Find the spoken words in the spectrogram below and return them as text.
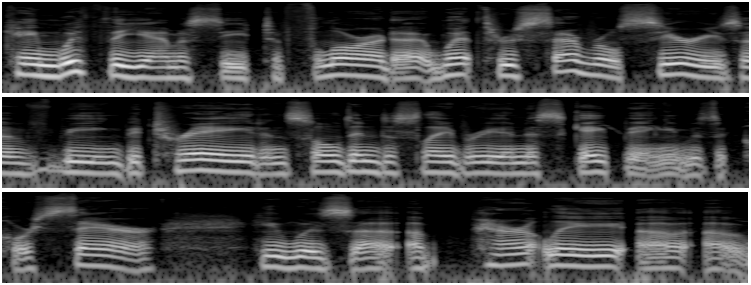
came with the Yamasee to Florida, went through several series of being betrayed and sold into slavery and escaping. He was a corsair. He was uh, apparently a, a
